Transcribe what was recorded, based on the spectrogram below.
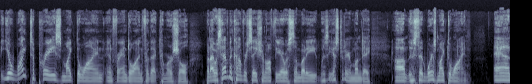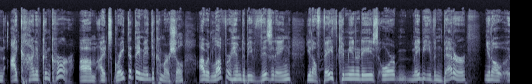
you're right to praise Mike DeWine and Fran DeWine for that commercial, but I was having a conversation off the air with somebody, was it yesterday or Monday, um, who said, "Where's Mike DeWine?" And I kind of concur. Um, it's great that they made the commercial. I would love for him to be visiting, you know, faith communities, or maybe even better, you know, uh,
